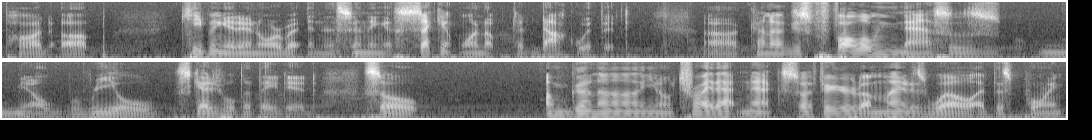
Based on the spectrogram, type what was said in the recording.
pod up, keeping it in orbit, and then sending a second one up to dock with it. Uh, kind of just following NASA's you know real schedule that they did. So I'm gonna, you know, try that next. So I figured I might as well, at this point,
